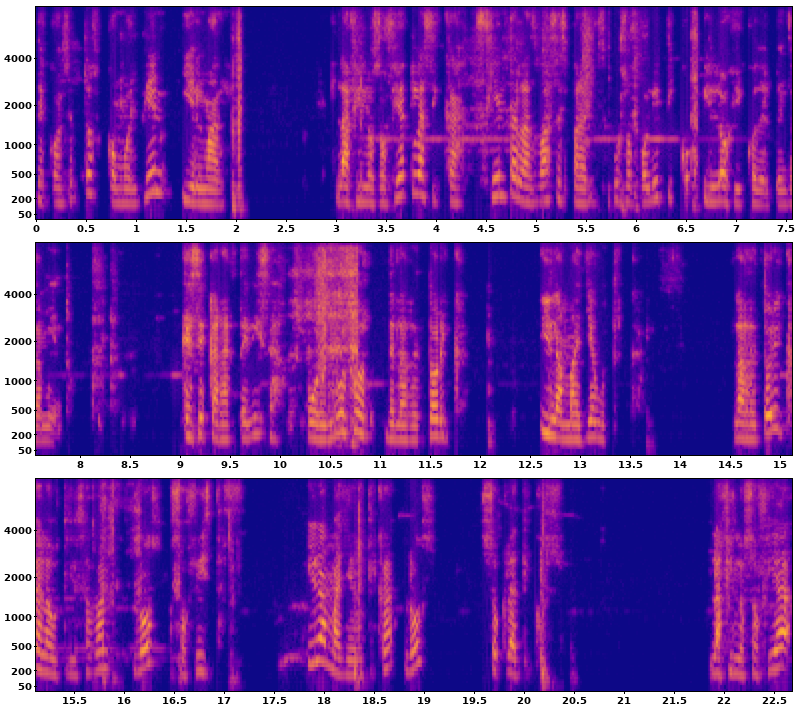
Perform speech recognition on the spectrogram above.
de conceptos como el bien y el mal. La filosofía clásica sienta las bases para el discurso político y lógico del pensamiento, que se caracteriza por el uso de la retórica y la mayéutica. La retórica la utilizaban los sofistas y la mayéutica los socráticos. La filosofía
